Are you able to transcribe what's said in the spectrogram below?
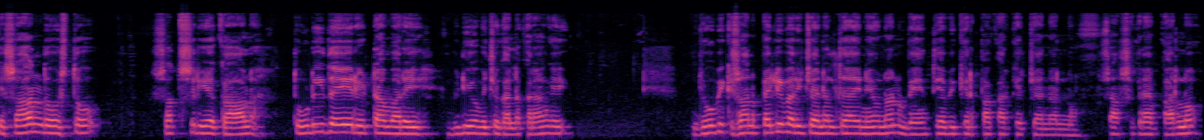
ਕਿਸਾਨ ਦੋਸਤੋ, ਸਤਿ ਸ੍ਰੀ ਅਕਾਲ। ਤੂੜੀ ਦੇ ਰੇਟਾਂ ਬਾਰੇ ਵੀਡੀਓ ਵਿੱਚ ਗੱਲ ਕਰਾਂਗੇ। ਜੋ ਵੀ ਕਿਸਾਨ ਪਹਿਲੀ ਵਾਰੀ ਚੈਨਲ ਤੇ ਆਏ ਨੇ, ਉਹਨਾਂ ਨੂੰ ਬੇਨਤੀ ਹੈ ਵੀ ਕਿਰਪਾ ਕਰਕੇ ਚੈਨਲ ਨੂੰ ਸਬਸਕ੍ਰਾਈਬ ਕਰ ਲਓ,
